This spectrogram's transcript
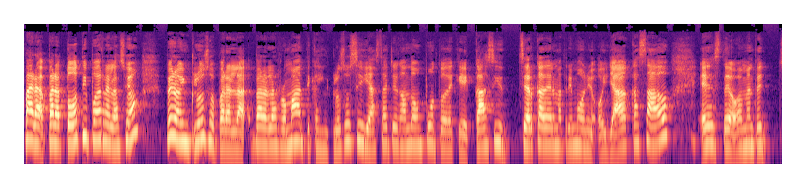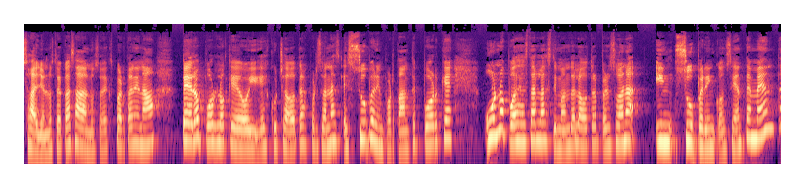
para, para todo tipo de relación, pero incluso para, la, para las románticas, incluso si ya estás llegando a un punto de que casi cerca del matrimonio o ya casado, este, obviamente, o sea, yo no estoy casada, no soy experta ni nada, pero por lo que hoy he escuchado a otras personas, es súper importante porque uno puede estar lastimando a la otra persona in- súper inconscientemente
